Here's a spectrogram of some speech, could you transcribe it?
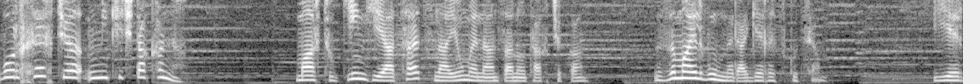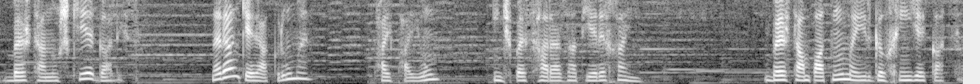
որ խեղճը մի քիչ տականա։ Մարդուկին հիացած նայում են անծանոթ աղջկան, զմայլվում նրա գեղեցկությամբ։ Երբ Բերթան ուշքի է գալիս, Նրանք երակրում են, փայփայում, ինչպես հարազատ երեխային։ Բերթան պատմում է իր գլխին եկածը։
